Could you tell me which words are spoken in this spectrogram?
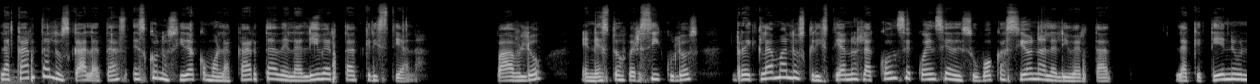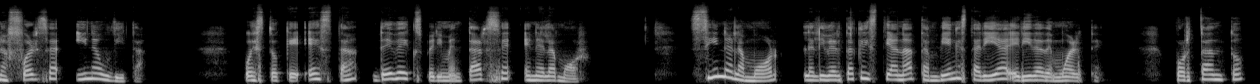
La carta a los Gálatas es conocida como la carta de la libertad cristiana. Pablo, en estos versículos, reclama a los cristianos la consecuencia de su vocación a la libertad, la que tiene una fuerza inaudita, puesto que ésta debe experimentarse en el amor. Sin el amor, la libertad cristiana también estaría herida de muerte. Por tanto,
